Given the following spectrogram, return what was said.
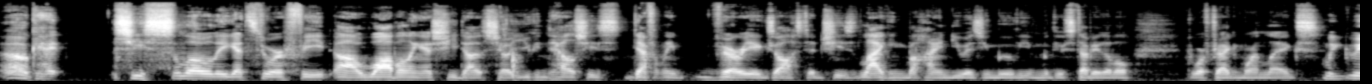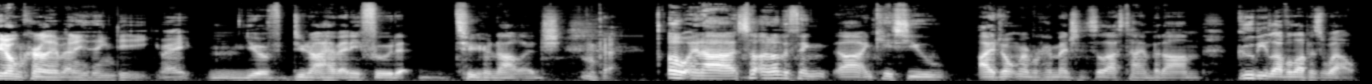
Okay. She slowly gets to her feet, uh, wobbling as she does so. You can tell she's definitely very exhausted. She's lagging behind you as you move, even with your stubby little dwarf dragonborn legs. We, we don't currently have anything to eat, right? Mm, You have, do not have any food to your knowledge. Okay. Oh, and uh, so another thing, uh, in case you, I don't remember if I mentioned this the last time, but um, Gooby leveled up as well.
